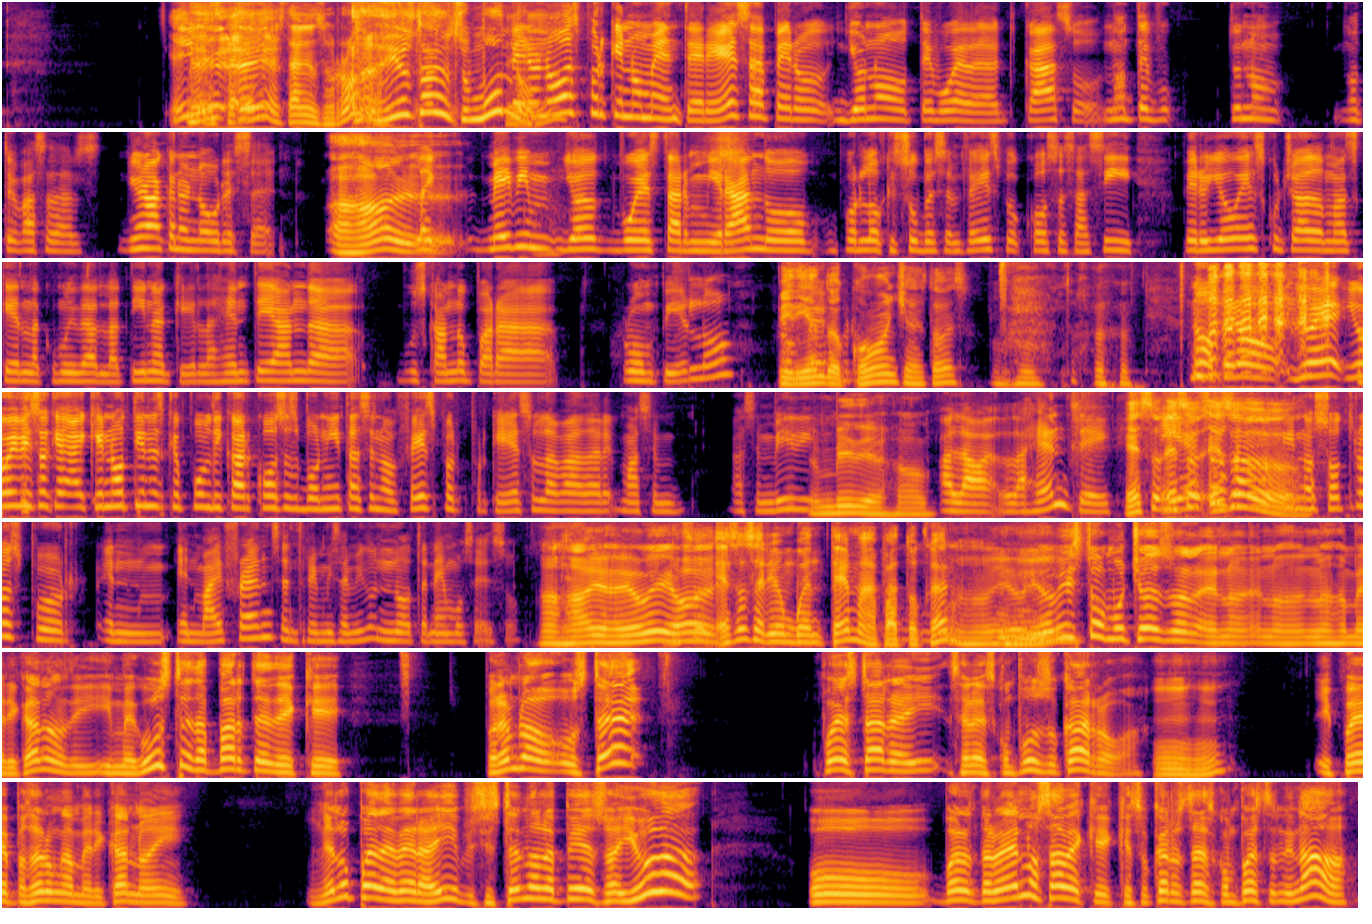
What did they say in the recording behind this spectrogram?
Ellos, Eh, está- eh, ellos están en su rollo. ellos están en su mundo. Pero no es porque no me interesa, pero yo no te voy a dar caso. No te, tú no, no te vas a dar. You're not gonna notice it. Ajá. eh, Like, maybe yo voy a estar mirando por lo que subes en Facebook, cosas así. Pero yo he escuchado más que en la comunidad latina que la gente anda buscando para romperlo. Pidiendo Romper- conchas, todo eso. No, pero yo he, yo he visto que, que no tienes que publicar cosas bonitas en el Facebook porque eso le va a dar más, en- más envidia envidia. a la, a la gente. Eso- y eso- eso, es eso- algo que nosotros por en, en My Friends, entre mis amigos, no tenemos eso. Ajá, yo, yo vi. Eso, eso sería un buen tema para tocar. Ajá, yo, yo he visto mucho eso en, lo- en lo- en los americanos y, y me gusta esa parte de que, por ejemplo, usted puede estar ahí, se le descompuso su carro ¿va? Ujú. y puede pasar un americano ahí. Él lo puede ver ahí. Si usted no le pide su ayuda, o bueno, tal vez él no sabe que, que su carro está descompuesto ni nada.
